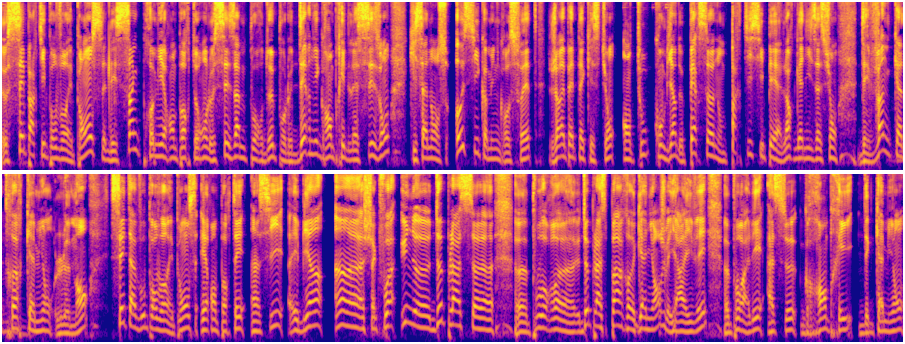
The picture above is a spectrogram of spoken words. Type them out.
Euh, C'est parti pour vos réponses. Les cinq premiers remporteront le Sésame pour deux pour le dernier Grand Prix de la saison qui s'annonce aussi comme une grosse fête. Je répète la question. En tout, combien de personnes ont participé à l'organisation des 24 heures camions Le Mans? C'est à vous pour vos réponses et remporter ainsi, eh bien, un à chaque fois, une euh, deux places euh, euh, pour deux places par gagnant. Je vais y arriver pour aller à ce Grand Prix des camions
